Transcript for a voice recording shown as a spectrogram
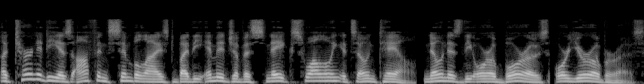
Eternity is often symbolized by the image of a snake swallowing its own tail, known as the Ouroboros or Uroboros.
